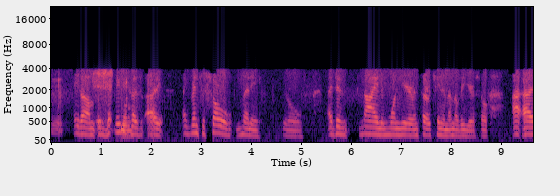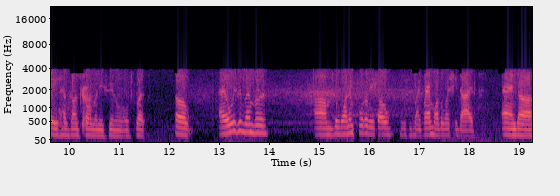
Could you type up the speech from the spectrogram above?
Hmm. it um it hit me because I I've been to so many, you know, I did nine in one year and thirteen in another year, so I, I have done so many funerals. But so I always remember um, the one in Puerto Rico, which is my grandmother when she died, and uh,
